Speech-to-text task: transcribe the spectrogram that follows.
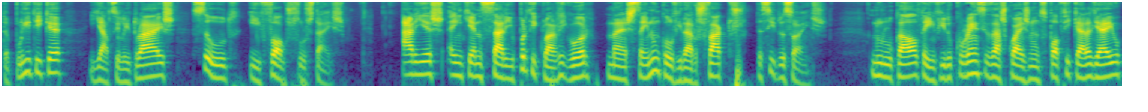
da política e atos eleitorais, saúde e fogos florestais. Áreas em que é necessário particular rigor, mas sem nunca olvidar os factos, as situações. No local tem havido ocorrências às quais não se pode ficar alheio,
